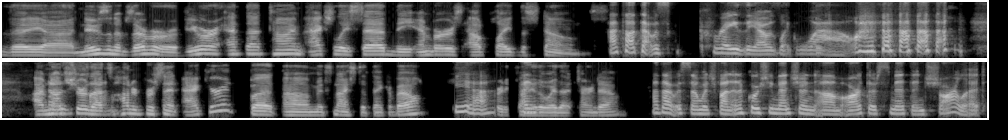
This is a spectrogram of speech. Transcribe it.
the uh, news and observer reviewer at that time actually said the embers outplayed the stones i thought that was crazy i was like wow i'm not sure fun. that's 100% accurate but um, it's nice to think about yeah pretty funny I, the way that turned out I thought it was so much fun. And of course, you mentioned um, Arthur Smith and Charlotte.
